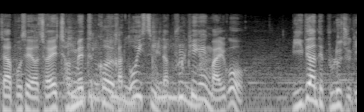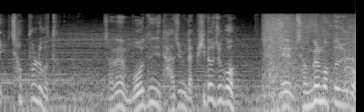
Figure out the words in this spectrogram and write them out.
자 보세요 저의 전매 특허가 또 있습니다. 풀피갱 말고 mid한테 blue 주기 첫 blue부터 저는 뭐든지 다 줍니다. 피도 주고 내 정글몹도 주고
